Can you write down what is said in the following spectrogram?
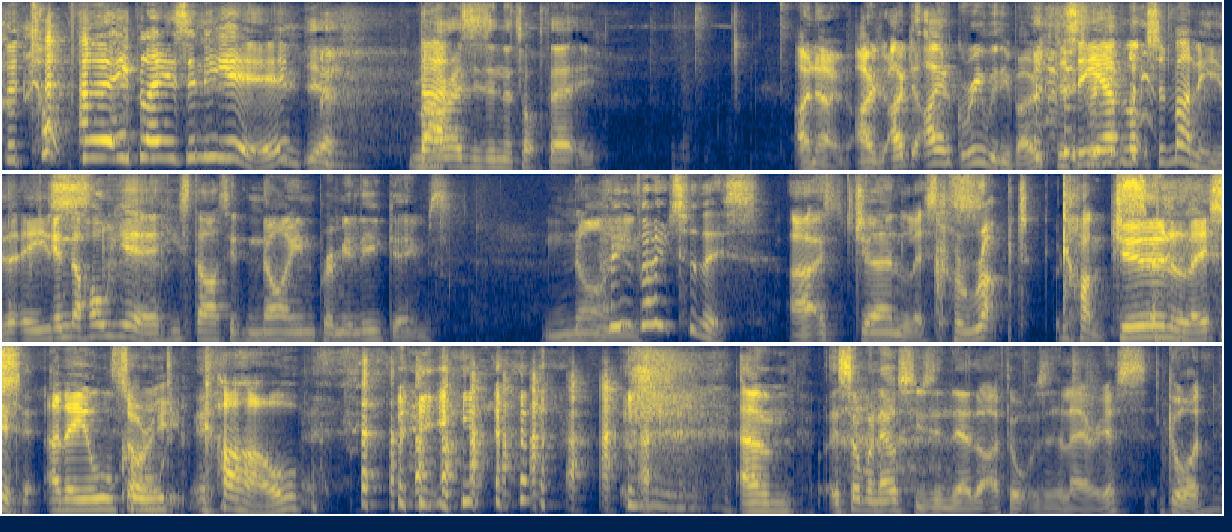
the top thirty players in the year. yeah. Mahrez is in the top 30. I know. I, I, I agree with you both. Does he have lots of money that he's In the whole year, he started nine Premier League games. Nine. Who votes for this? Uh, it's journalists. Corrupt cunt. Journalists are they all Sorry. called Carl? Um, someone else who's in there that I thought was hilarious. Go on.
